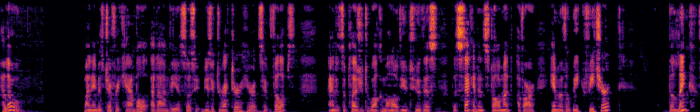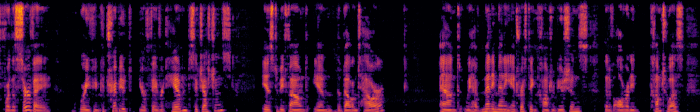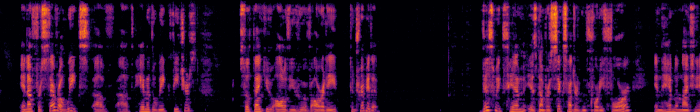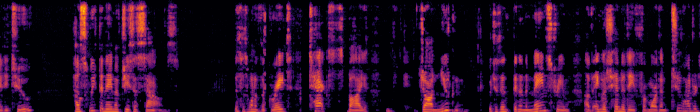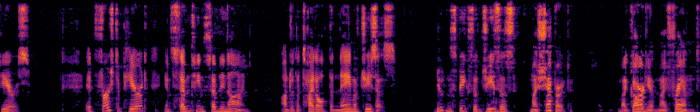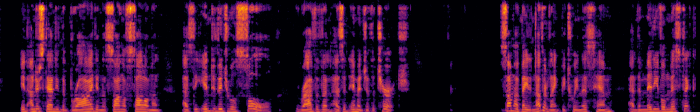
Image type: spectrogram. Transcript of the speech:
Hello, my name is Jeffrey Campbell, and I'm the Associate Music Director here at St. Philip's. And it's a pleasure to welcome all of you to this, the second installment of our Hymn of the Week feature. The link for the survey where you can contribute your favorite hymn suggestions is to be found in the Bell and Tower. And we have many, many interesting contributions that have already come to us enough for several weeks of, of Hymn of the Week features. So thank you to all of you who have already contributed. This week's hymn is number 644 in the hymnal 1982, How Sweet the Name of Jesus Sounds. This is one of the great texts by John Newton, which has been in the mainstream of English hymnody for more than 200 years. It first appeared in 1779 under the title The Name of Jesus. Newton speaks of Jesus, my shepherd, my guardian, my friend, in understanding the bride in the Song of Solomon as the individual soul rather than as an image of the church. Some have made another link between this hymn and the medieval mystic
